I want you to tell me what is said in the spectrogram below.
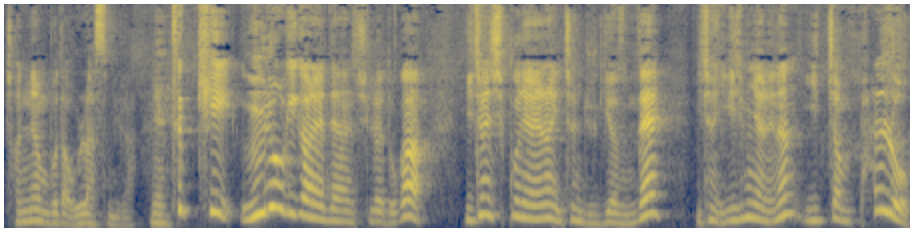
전년보다 올랐습니다. 네. 특히 의료기관에 대한 신뢰도가 2019년에는 2.6이었는데 2020년에는 2.8로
